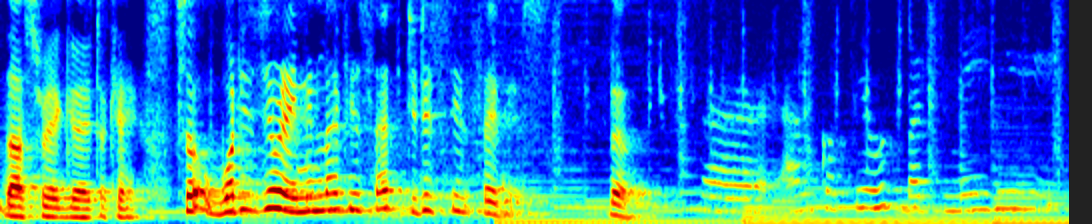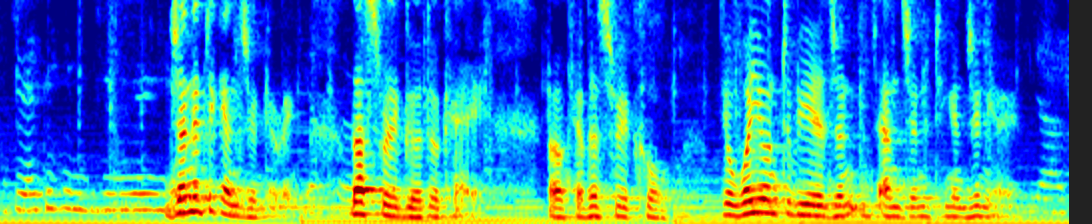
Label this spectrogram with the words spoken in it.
that's very good. Okay, so what is your aim in life? You said? Did you see, say this? No. Sir, I'm confused, but maybe genetic engineering. Genetic engineering. Yes, sir. That's very good. Okay, okay, that's very cool. Okay, why you want to be a gen- genetic engineer? yes,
